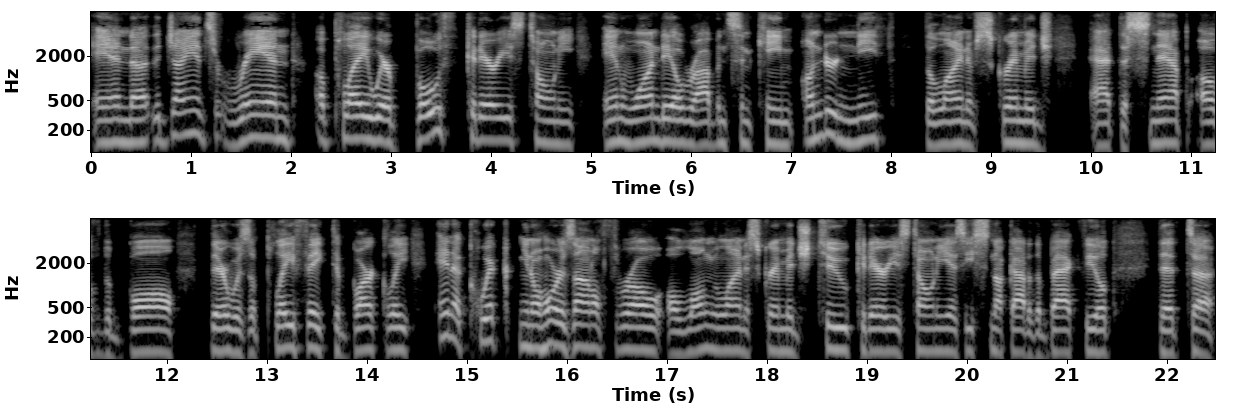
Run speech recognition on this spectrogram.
and uh, the Giants ran a play where both Kadarius Toney and Wan'Dale Robinson came underneath the line of scrimmage at the snap of the ball. there was a play fake to Barkley and a quick, you know, horizontal throw along the line of scrimmage to Kadarius Toney as he snuck out of the backfield. That uh,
